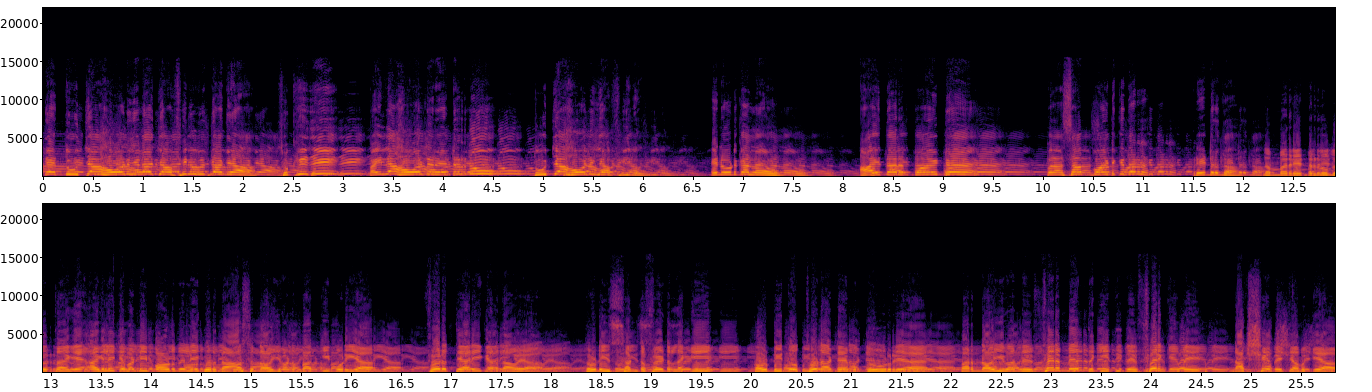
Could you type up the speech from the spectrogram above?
ਤੇ ਦੂਜਾ ਹੋਲਡ ਜਿਹੜਾ ਜਾਫੀ ਨੂੰ ਦਿੱਤਾ ਗਿਆ। ਸੁਖੀ ਜੀ, ਪਹਿਲਾ ਹੋਲਡ ਰੇਡਰ ਨੂੰ, ਦੂਜਾ ਹੋਲਡ ਜਾਫੀ ਨੂੰ। ਇਹ ਨੋਟ ਕਰ ਲਿਓ। ਆ ਇਧਰ ਪੁਆਇੰਟ ਪਲੱਸ ਅਪ ਪੁਆਇੰਟ ਕਿਧਰ? ਰੇਡਰ ਦਾ। ਨੰਬਰ ਰੇਡਰ ਨੂੰ ਦਿੱਤਾ ਗਿਆ। ਅਗਲੀ ਕਬੱਡੀ ਪਾਉਣ ਦੇ ਲਈ ਗੁਰਦਾਸ ਨੌਜਵਾਨ ਬਾਕੀਪੁਰੀਆ ਫਿਰ ਤਿਆਰੀ ਕਰਦਾ ਹੋਇਆ। ਥੋੜੀ ਸੱਟ ਫੇਟ ਲੱਗੀ। ਕੌਡੀ ਤੋਂ ਥੋੜਾ ਟਾਈਮ ਦੂਰ ਰਿਹਾ। ਪਰ ਨੌਜਵਾਨ ਨੇ ਫਿਰ ਮਿਹਨਤ ਕੀਤੀ ਤੇ ਫਿਰ ਕਹਿੰਦੇ ਨਕਸ਼ੇ ਤੇ ਚਮਕਿਆ।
